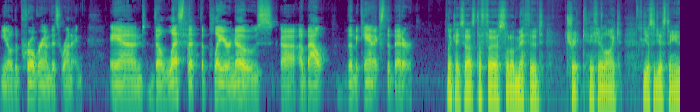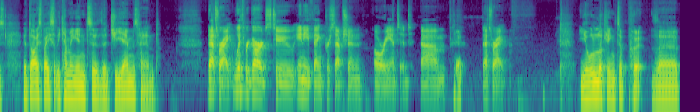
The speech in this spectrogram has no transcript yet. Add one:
you know the program that's running, and the less that the player knows uh, about the mechanics, the better. Okay, so that's the first sort of method trick, if you like. You're suggesting is the dice basically coming into the GM's hand. That's right. With regards to anything perception oriented. Um, yeah, that's right. You're looking to put the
